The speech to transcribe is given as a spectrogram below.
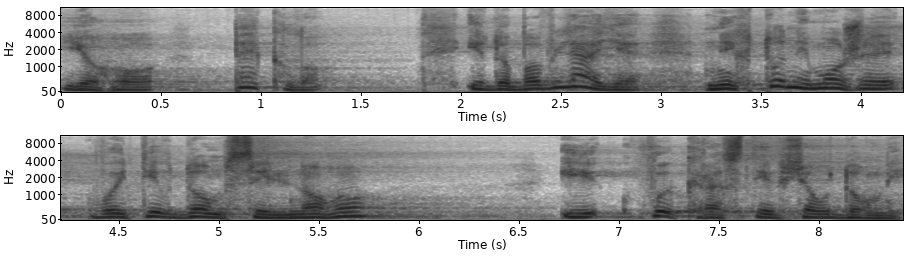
Його пекло. І додає, ніхто не може войти в дом сильного і викрасти все в домі.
